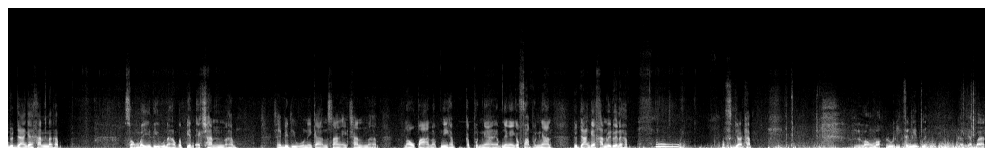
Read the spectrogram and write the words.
หยุดยางแก้คันนะครับสองใบหลิวนะครับ ก็เปลี่ยนแอคชั่นนะครับ ใช้ใบหลิวในการสร้างแอคชั่นนะครับเล้าปลานะครับนี่ครับกับผลงานครับ ยังไงก็ฝากผลงานหยุดยางแก้คันไว้ด้วยนะครับสุดยอดครับ ลองเลาะดูอีกสักนิดหนึงก่อนกลับบ้าน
